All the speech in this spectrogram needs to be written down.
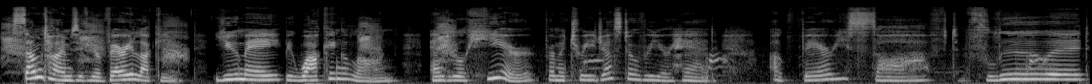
Sometimes, if you're very lucky, you may be walking along and you'll hear from a tree just over your head a very soft, fluid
